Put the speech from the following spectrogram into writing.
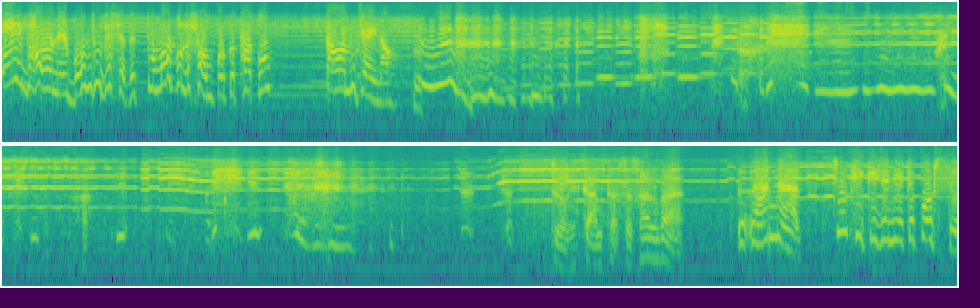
এই ধরনের বন্ধুদের সাথে তোমার কোনো সম্পর্ক থাকুক তা আমি চাই না। সালমা। না না চোখে কি জানি পড়ছে।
